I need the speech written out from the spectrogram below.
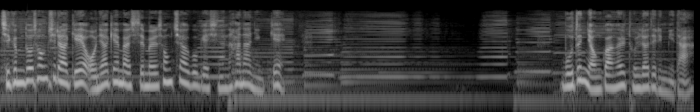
지금도 성실하게 언약의 말씀을 성취하고 계시는 하나님께 모든 영광을 돌려드립니다.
